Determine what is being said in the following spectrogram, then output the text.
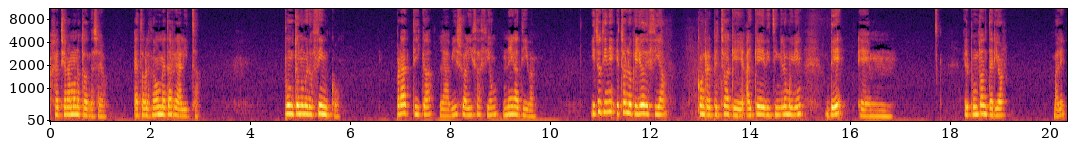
gestionamos nuestros deseos. Establecemos metas realistas. Punto número 5. Practica la visualización negativa. Y esto, tiene, esto es lo que yo decía con respecto a que hay que distinguirlo muy bien de em, el punto anterior, ¿vale?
